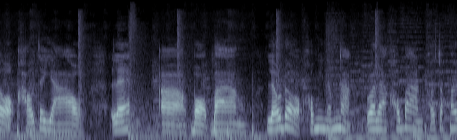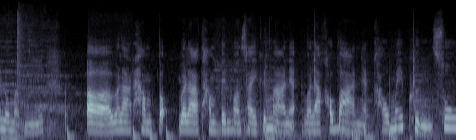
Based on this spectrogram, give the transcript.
ดอกเขาจะยาว และบอบบาง แล้วดอกเขามีน้ำหนัก เวลาเขาบานเขาจะห้อยลงแบบนี้เวลาทำเวลาทำเป็นบอนไซขึ้นมาเนี่ย เวลาเขาบานเนี่ยเขาไม่ผึ่งสู้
